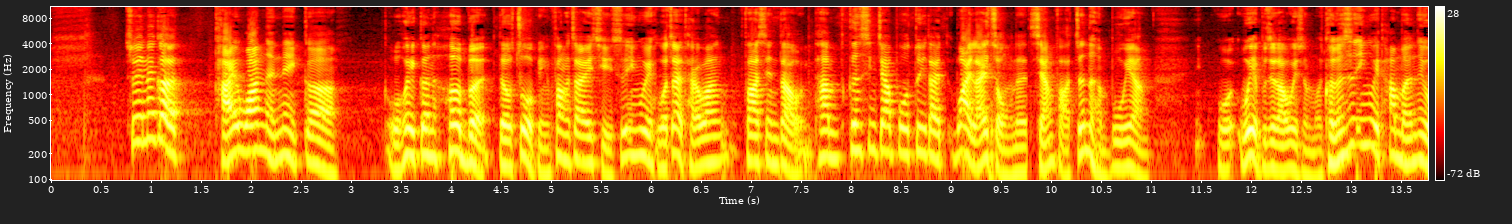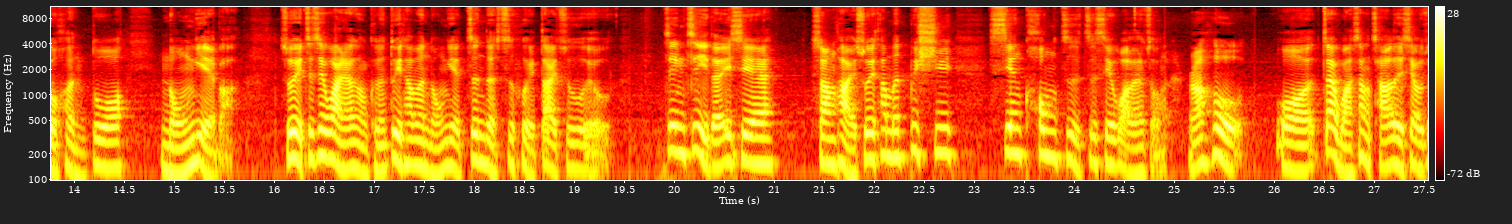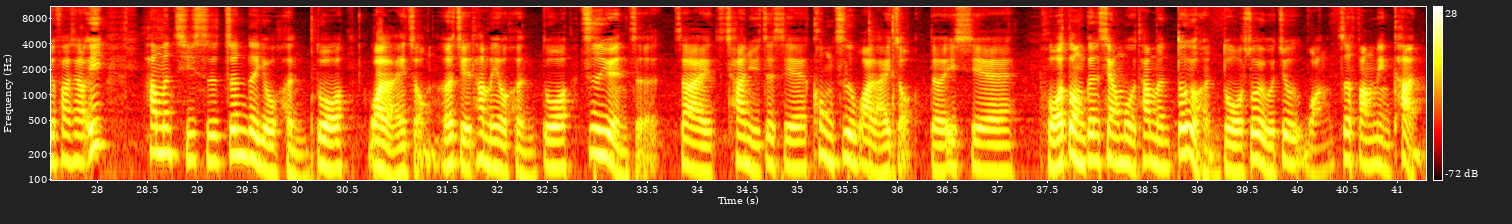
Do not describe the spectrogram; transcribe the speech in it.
所以那个台湾的那个。我会跟 Herbert 的作品放在一起，是因为我在台湾发现到，他跟新加坡对待外来种的想法真的很不一样。我我也不知道为什么，可能是因为他们有很多农业吧，所以这些外来种可能对他们农业真的是会带出有经济的一些伤害，所以他们必须先控制这些外来种。然后我在网上查了一下，我就发现，诶。他们其实真的有很多外来种，而且他们有很多志愿者在参与这些控制外来种的一些活动跟项目，他们都有很多，所以我就往这方面看。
